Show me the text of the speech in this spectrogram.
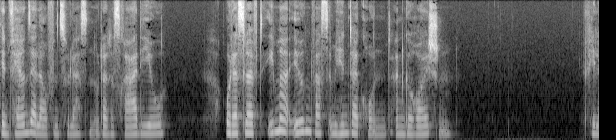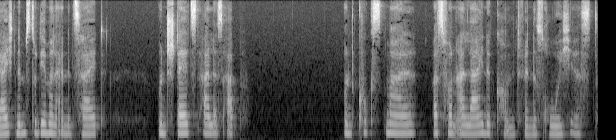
den Fernseher laufen zu lassen oder das Radio, oder es läuft immer irgendwas im Hintergrund an Geräuschen. Vielleicht nimmst du dir mal eine Zeit und stellst alles ab und guckst mal, was von alleine kommt, wenn es ruhig ist.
